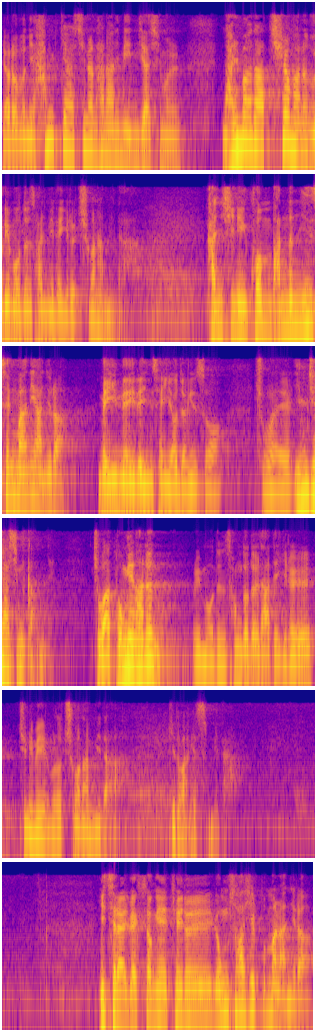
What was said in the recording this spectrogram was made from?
여러분이 함께 하시는 하나님의 임재하심을 날마다 체험하는 우리 모든 삶이 되기를 축원합니다. 간신히 구원받는 인생만이 아니라 매일매일의 인생 여정에서 주와의 임재하심 가운데 주와 동행하는 우리 모든 성도들 다 되기를 주님의 이름으로 축원합니다. 기도하겠습니다. 이스라엘 백성의 죄를 용서하실 뿐만 아니라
